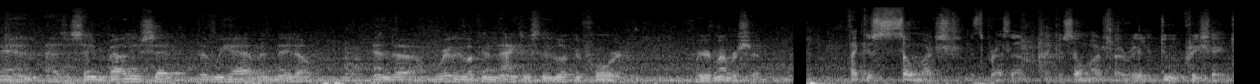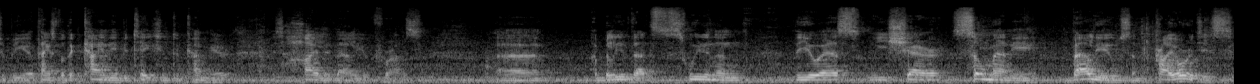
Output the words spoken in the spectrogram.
and has the same value set that we have in NATO. And uh, really looking, anxiously looking forward for your membership. Thank you so much, Mr. President. Thank you so much. I really do appreciate to be here. Thanks for the kind invitation to come here. It's highly valued for us. I believe that Sweden and the US, we share so many values and priorities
